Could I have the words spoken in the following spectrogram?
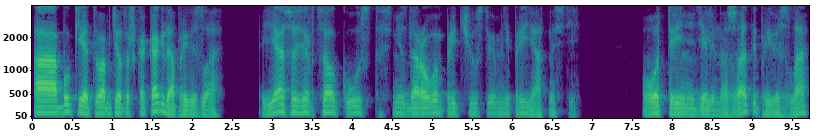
А букет вам тетушка когда привезла? Я созерцал куст с нездоровым предчувствием неприятностей. Вот три недели назад и привезла.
